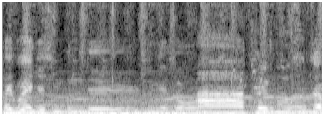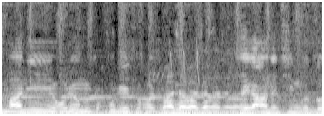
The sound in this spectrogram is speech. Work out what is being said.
대구에 계신 분들 중에서 아, 대구. 진짜 많이 어려움을 겪고 계셔가지고 맞아, 맞아, 맞아, 맞아. 제가 아는 친구도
